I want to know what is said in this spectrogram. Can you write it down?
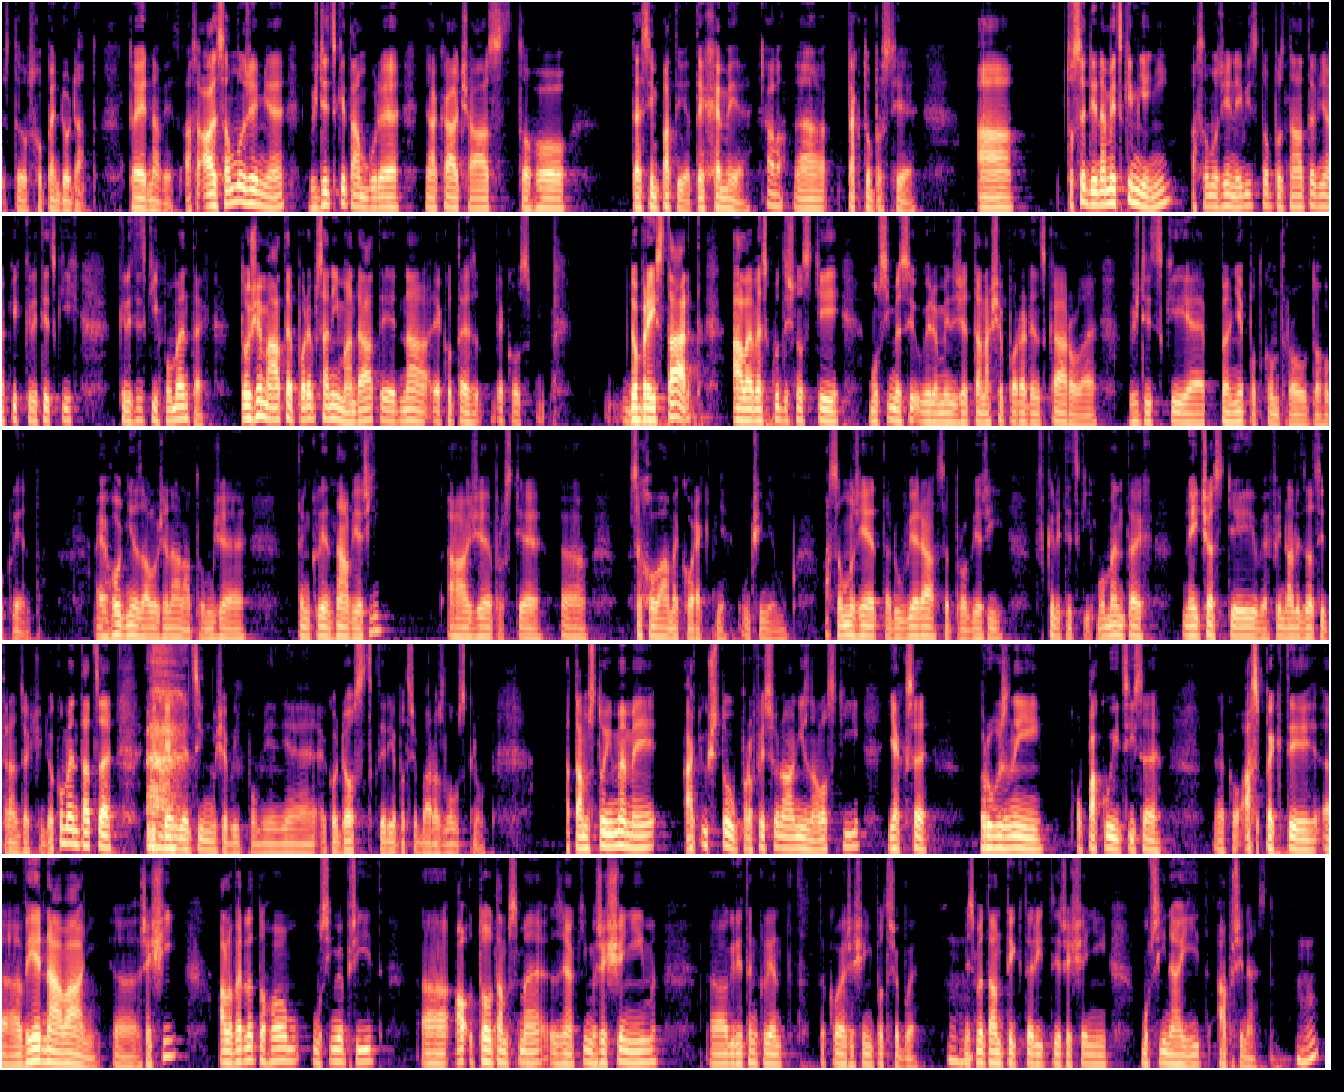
jste ho schopen dodat. To je jedna věc. Ale samozřejmě vždycky tam bude nějaká část toho, té sympatie, té chemie. Ano. Tak to prostě je. A to se dynamicky mění a samozřejmě nejvíc to poznáte v nějakých kritických, kritických momentech. To, že máte podepsaný mandát, je jedna jako, té, jako dobrý start, ale ve skutečnosti musíme si uvědomit, že ta naše poradenská role vždycky je plně pod kontrolou toho klienta. A je hodně založená na tom, že ten klient nám věří a že prostě uh, se chováme korektně vůči němu. A samozřejmě ta důvěra se prověří v kritických momentech, nejčastěji ve finalizaci transakční dokumentace, kdy těch věcí může být poměrně jako dost, který je potřeba rozlousknout. A tam stojíme my, ať už s tou profesionální znalostí, jak se různý opakující se jako aspekty eh, vyjednávání eh, řeší, ale vedle toho musíme přijít, eh, a toho tam jsme s nějakým řešením, kdy ten klient takové řešení potřebuje. Mm-hmm. My jsme tam ty, který ty řešení musí najít a přinést. Mm-hmm.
